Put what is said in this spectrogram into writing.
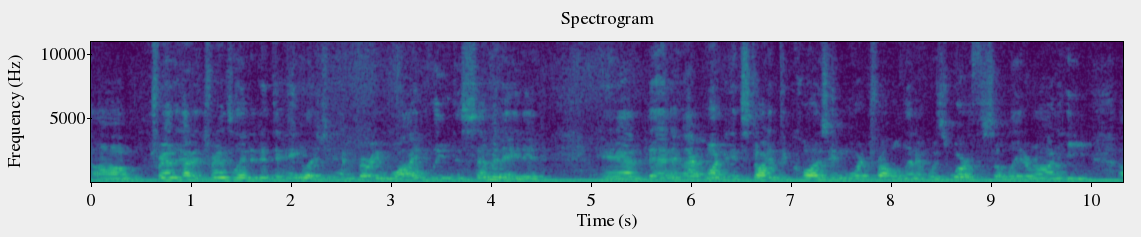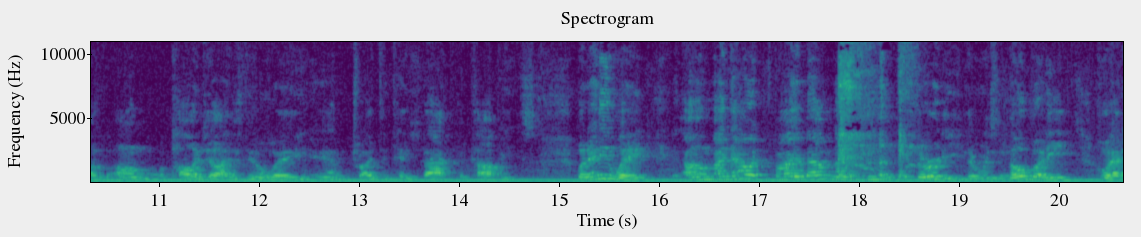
um, had it translated into English and very widely disseminated. And then at one, it started to cause him more trouble than it was worth. So later on, he uh, um, apologized in a way and tried to take back the copies. But anyway, um, by now, by about 1930, there was nobody who had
